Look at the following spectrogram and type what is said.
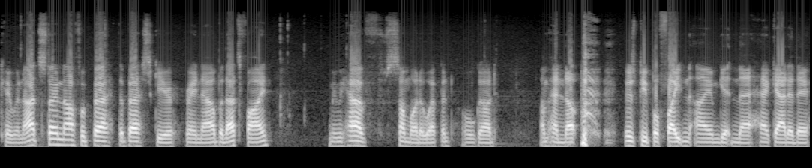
Okay, we're not starting off with be the best gear right now, but that's fine. I mean, we have somewhat a weapon. Oh god. I'm heading up. There's people fighting. I am getting the heck out of there.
